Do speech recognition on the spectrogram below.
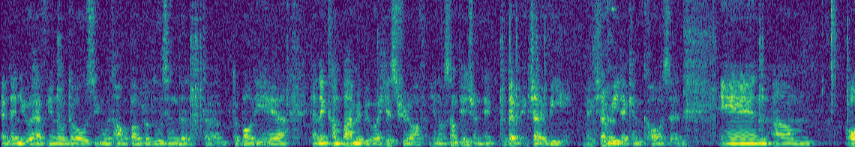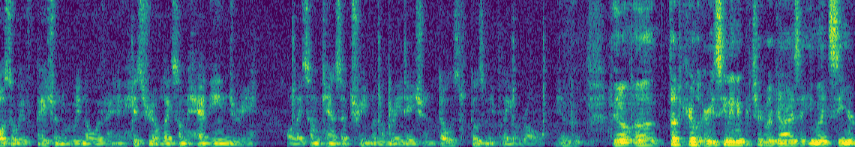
and then you have, you know, those, you know, we talk about the losing the, the, the body hair, and then combine maybe with a history of, you know, some patient, they have HIV, HIV that can cause it. And um, also if patient, we know with a history of like some head injury, or like some cancer treatment or radiation, those, those may play a role, yeah. You know, uh, Dr. Kiriluk, are you seeing any particular guys that you might see in your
